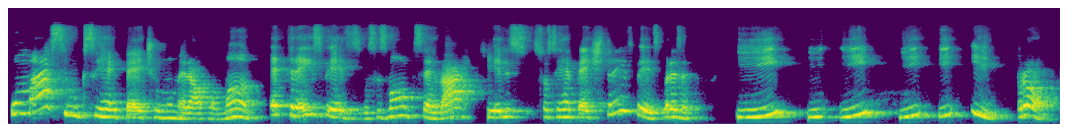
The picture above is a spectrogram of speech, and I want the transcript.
o máximo que se repete o numeral romano é três vezes. Vocês vão observar que eles só se repete três vezes. Por exemplo, I, I, I, I, I, I. Pronto.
